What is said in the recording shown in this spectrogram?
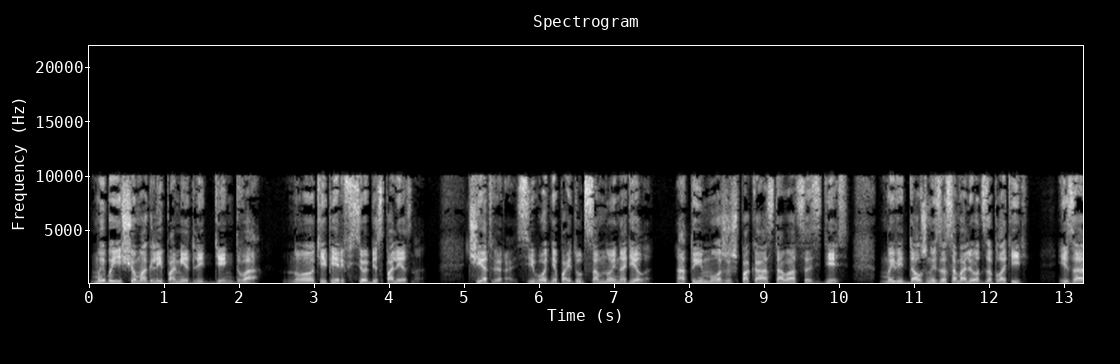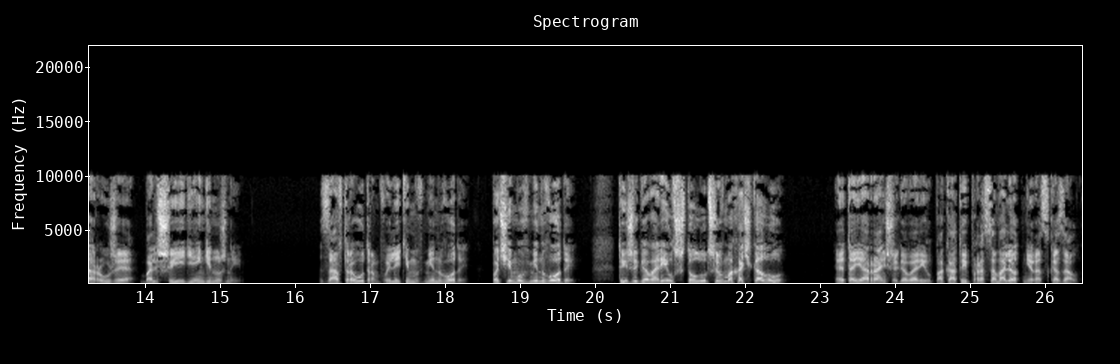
мы бы еще могли помедлить день-два. Но теперь все бесполезно. Четверо сегодня пойдут со мной на дело. А ты можешь пока оставаться здесь. Мы ведь должны за самолет заплатить. И за оружие. Большие деньги нужны. Завтра утром вылетим в Минводы. Почему в Минводы? Ты же говорил, что лучше в Махачкалу. Это я раньше говорил, пока ты про самолет не рассказал.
